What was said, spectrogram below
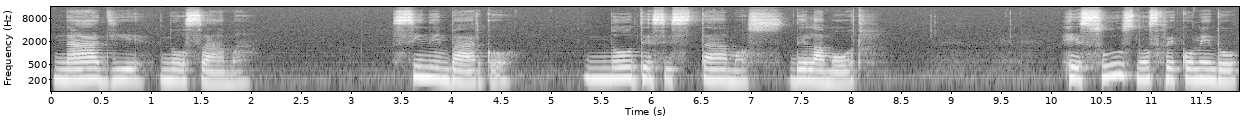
nadie nos ama. Sin embargo, no desistamos del amor. Jesús nos recomendou,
